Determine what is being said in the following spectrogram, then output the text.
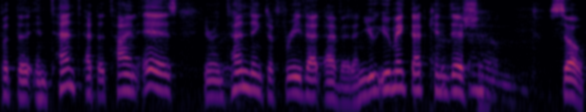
but the intent at the time is you're intending to free that Eved, and you, you make that condition. So. So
